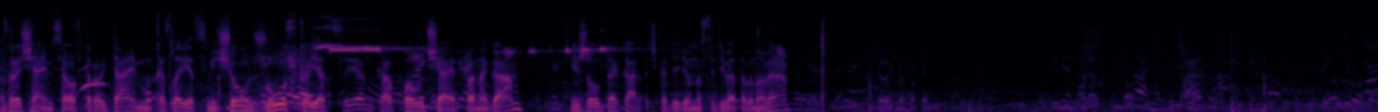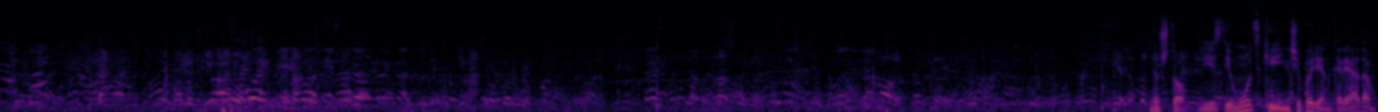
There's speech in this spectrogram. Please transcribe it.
Возвращаемся во второй тайм. Козловец с мячом. Жестко Яценко получает по ногам. И желтая карточка для 99 номера. Ну что, есть Демуцкий и Нечапаренко рядом.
